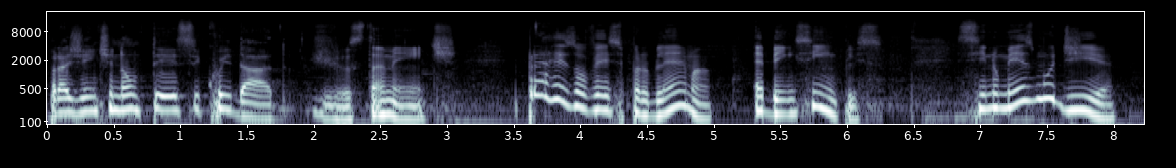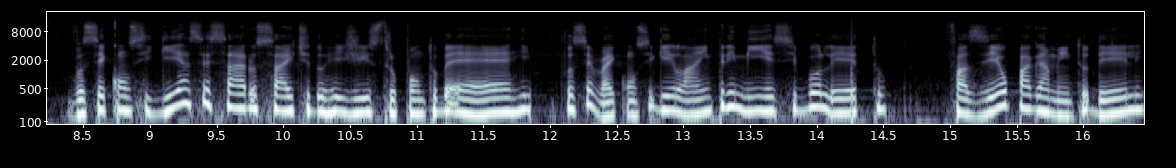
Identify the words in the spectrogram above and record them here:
para a gente não ter esse cuidado. Justamente. Para resolver esse problema, é bem simples. Se no mesmo dia você conseguir acessar o site do registro.br, você vai conseguir lá imprimir esse boleto, fazer o pagamento dele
